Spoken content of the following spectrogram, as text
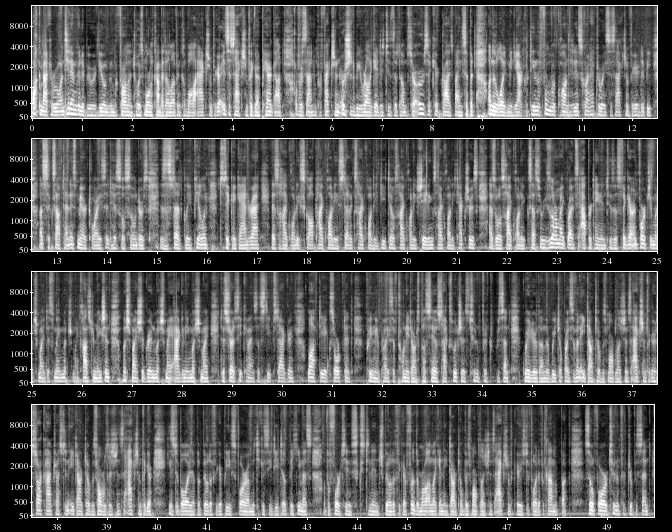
Welcome back everyone. Today I'm going to be reviewing the McFarlane Toys Mortal Kombat 11 Kabal action figure. Is this action figure a paragon of resounding perfection, or should it be relegated to the dumpster, or is it characterized by insipid, unalloyed mediocrity in the form of a quantity score? I have to raise this action figure to be a 6 out of 10. It's meritorious, it hits those cylinders, is aesthetically appealing to take a gander at. It has a high quality sculpt, high quality aesthetics, high quality details, high quality shadings, high quality textures, as well as high quality accessories. What are my gripes appertaining to this figure? Unfortunately, much to my dismay, much to my consternation, much to my chagrin, much to my agony, much to my distress, he commands a steep staggering lofty, exorbitant premium price of $20 plus sales tax, which is 250% greater than the retail price of an 8 Tobas Marvel Legends action figure. Stark contrast in 8 Tobas Marvel Legends action figure. He's devoid of a Build-A-Figure piece for a meticulously detailed behemoth of a 14 to 16 inch Build-A-Figure. Furthermore, unlike an 8 Tobas Marvel Legends action figure, he's devoid of a comic book. So for 250%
